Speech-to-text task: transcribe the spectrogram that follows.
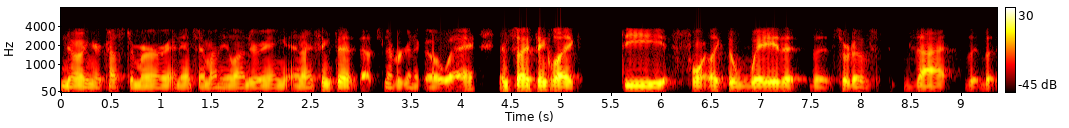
knowing your customer and anti-money laundering, and I think that that's never going to go away. And so I think like the for like the way that that sort of that but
